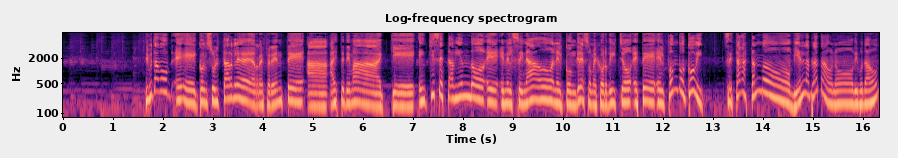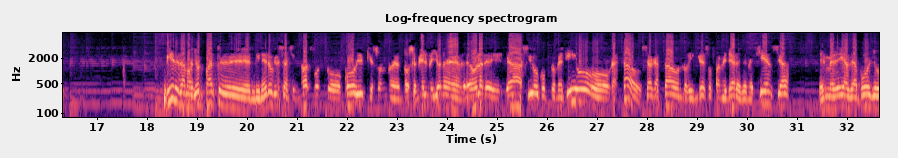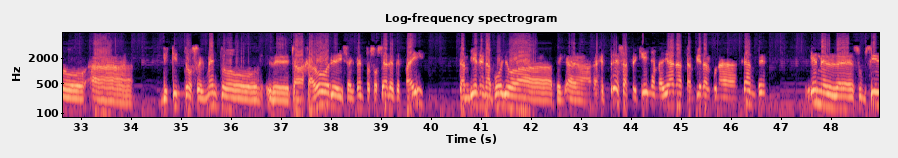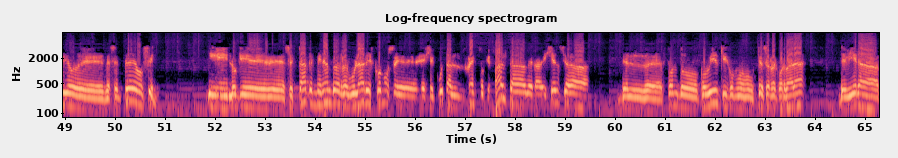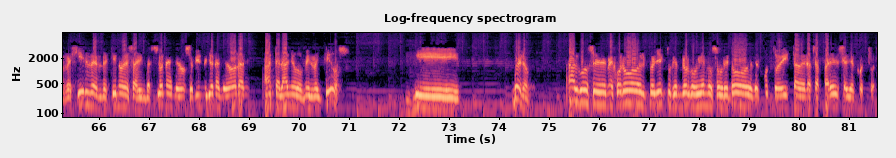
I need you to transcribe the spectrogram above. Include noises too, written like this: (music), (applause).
Diputado, eh, eh, consultarle referente a, a, este tema que en qué se está viendo eh, en el Senado, en el Congreso, mejor dicho, este el fondo COVID. ¿Se está gastando bien la plata o no, diputado? Mire, la mayor parte del dinero que se asignó al fondo COVID, que son 12 mil millones de dólares, ya ha sido comprometido o gastado. Se ha gastado en los ingresos familiares de emergencia, en medidas de apoyo a distintos segmentos de trabajadores y segmentos sociales del país, también en apoyo a, a las empresas pequeñas, medianas, también algunas grandes en el eh, subsidio de desempleo, en fin. Y lo que se está terminando de regular es cómo se ejecuta el resto que falta de la vigencia del eh, fondo COVID, que como usted se recordará, debiera regir el destino de esas inversiones de 12 mil millones de dólares hasta el año 2022. Uh -huh. Y bueno, algo se mejoró el proyecto que envió el gobierno, sobre todo desde el punto de vista de la transparencia y el control.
